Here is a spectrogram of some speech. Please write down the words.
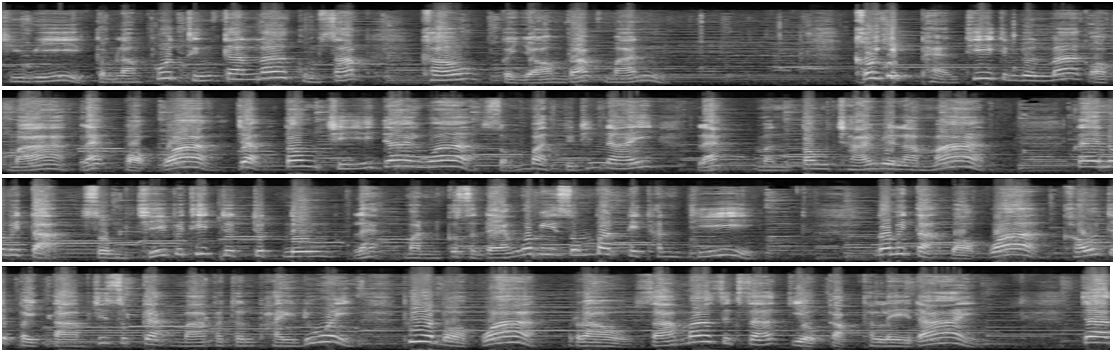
ทีวีกำลังพูดถึงการล่าขุมทรัพย์ เขาก็ยอมรับมัน เขาหยิบแผนที่จำนวนมากออกมา และบอกว่าจะต้องชี้ให้ได้ว่าสมบัติอยู่ที่ไหน และมันต้องใช้เวลามาก แต่โนบิตะสุ่มชี้ไปที่จุดจุดหนึ่งและมันก็แสดงว่ามีสมบัติในทันทีโนบิตะบอกว่าเขาจะไปตามชิสุกะมาผจญภัยด้วย เพื่อบอกว่าเราสามารถศึกษาเกี่ยวกับทะเลได้ จาก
